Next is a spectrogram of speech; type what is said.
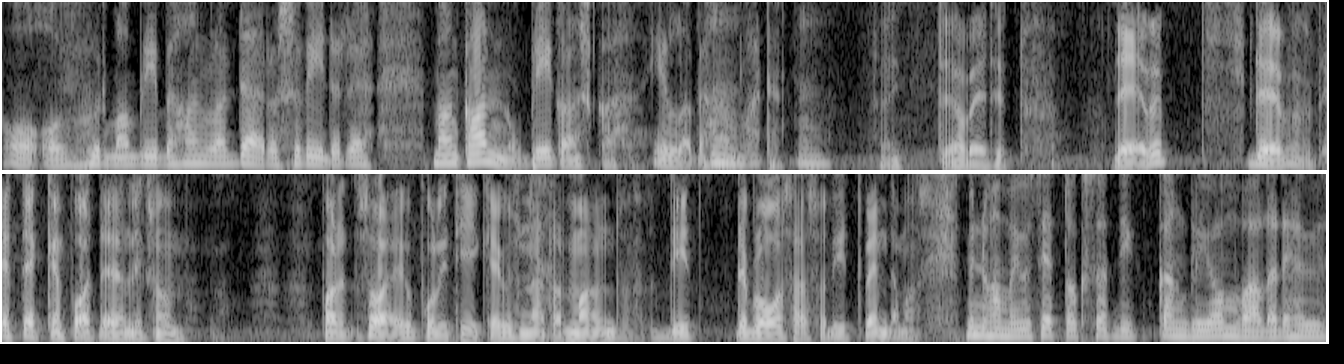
och, och hur man blir behandlad där och så vidare. Man kan nog bli ganska illa behandlad. Inte, jag vet inte. Det är, väl, det är väl ett tecken på att det är liksom... Så är ju politik, är ju sånt att man, dit det blåser så dit vänder man sig. Men nu har man ju sett också att de kan bli omvalda. Det har, ju,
